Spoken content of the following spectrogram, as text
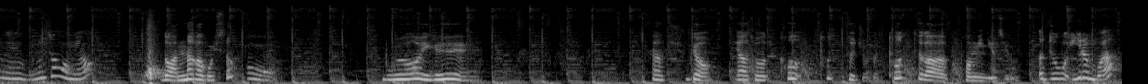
이게 무슨 상황이야? 너 안 나가고 있어? 어. 뭐야 이게? 야 죽여. 야 저 토스트 죽여. 토스트가 범인이야 지금. 어, 누구 이름 뭐야?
